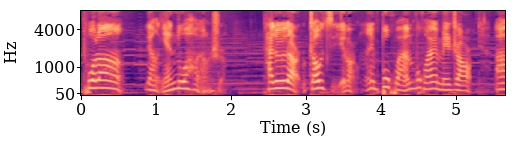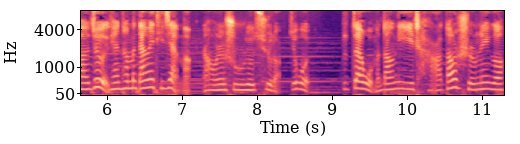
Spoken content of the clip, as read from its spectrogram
拖了两年多好像是。他就有点着急了，那不还不还也没招啊！就有一天他们单位体检嘛，然后这叔叔就去了，结果就在我们当地一查，当时那个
